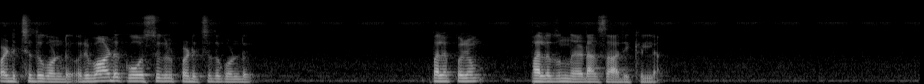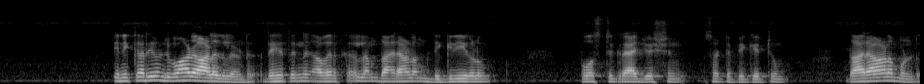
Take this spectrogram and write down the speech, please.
പഠിച്ചതുകൊണ്ട് ഒരുപാട് കോഴ്സുകൾ പഠിച്ചതുകൊണ്ട് പലപ്പോഴും പലതും നേടാൻ സാധിക്കില്ല. എനിക്കറിയാം ഒരുപാട് ആളുകളുണ്ട്. അദ്ദേഹത്തിന് അവർക്കെല്ലാം ധാരാളം ഡിഗ്രികളും പോസ്റ്റ് ഗ്രാജുവേഷൻ സർട്ടിഫിക്കറ്റും ധാരാളമുണ്ട്.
